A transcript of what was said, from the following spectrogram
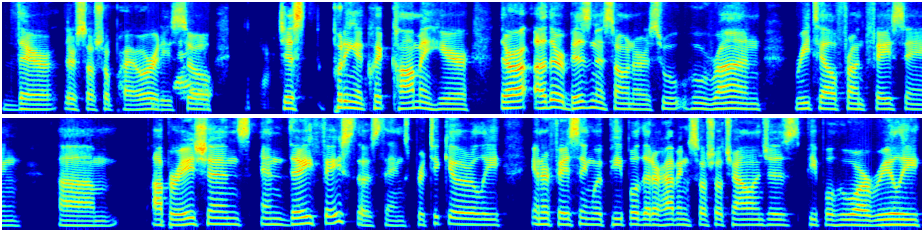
their their social priorities. Right. So, yeah. just putting a quick comma here, there are other business owners who who run retail front facing um, operations and they face those things particularly interfacing with people that are having social challenges people who are really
